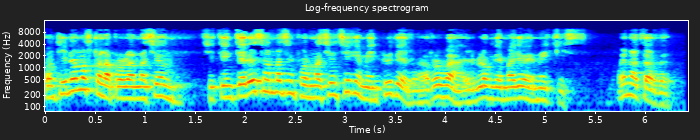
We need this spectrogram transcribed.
Continuamos con la programación. Si te interesa más información, sígueme en Twitter, arroba el blog de Mario MX. Buena tarde.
